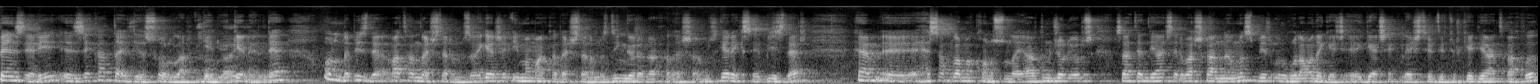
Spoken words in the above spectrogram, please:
Benzeri e, zekatla ilgili sorular geliyor genelde. Onun da biz de vatandaşlarımıza, gerçek imam arkadaşlarımız, din görevli arkadaşlarımız gerekse bizler hem e, hesaplama konusunda yardımcı oluyoruz. Zaten Diyanet İşleri Başkanlığımız bir uygulama da geç- e, gerçekleştirdi. Türkiye Diyanet Vakfı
